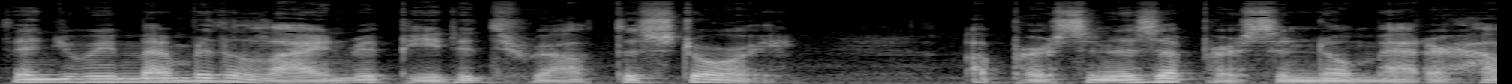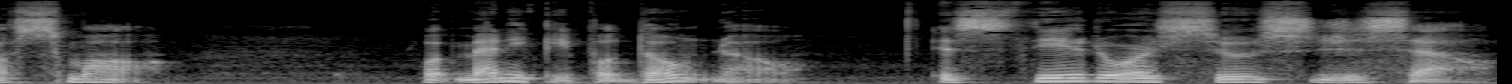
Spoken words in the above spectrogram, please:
then you remember the line repeated throughout the story A person is a person no matter how small. What many people don't know is Theodore Seuss Geisel,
